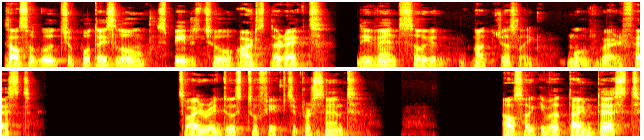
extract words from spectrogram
It's also good to put a slow speed to art direct the event so you not just like move very fast. So I reduce to 50%. Also give a time test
